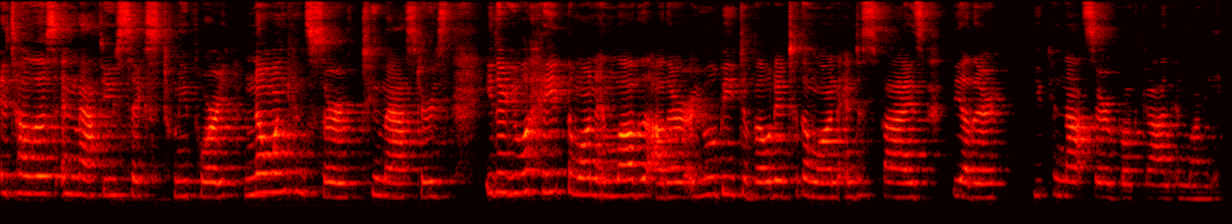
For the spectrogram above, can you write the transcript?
It tells us in Matthew 6 24, no one can serve two masters. Either you will hate the one and love the other, or you will be devoted to the one and despise the other. You cannot serve both God and money.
